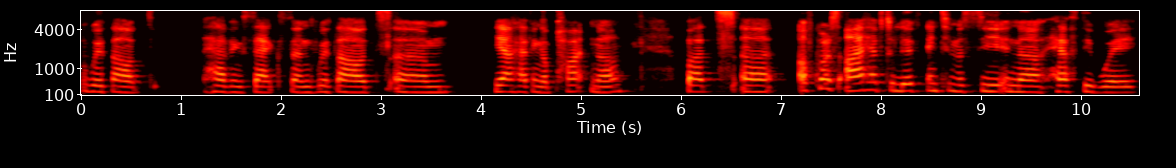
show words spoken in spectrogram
without having sex and without um, yeah having a partner?" But uh, of course, I have to live intimacy in a healthy way,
